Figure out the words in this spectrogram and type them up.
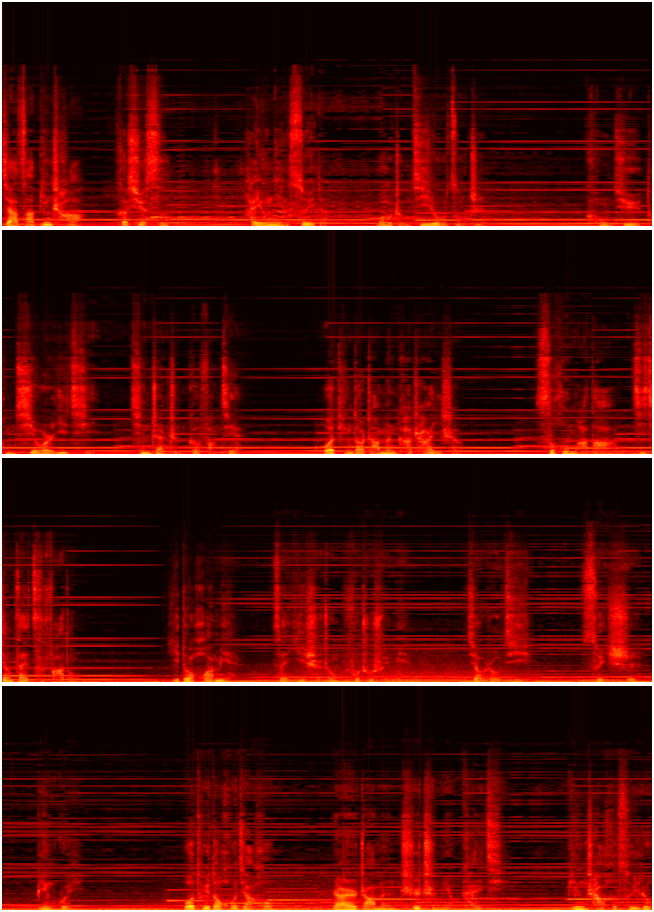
夹杂冰碴和血丝，还有碾碎的某种肌肉组织。恐惧同气味一起侵占整个房间。我听到闸门咔嚓一声，似乎马达即将再次发动。一段画面在意识中浮出水面：绞肉机、碎尸、冰柜。我推到货架后，然而闸门迟迟没有开启，冰碴和碎肉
